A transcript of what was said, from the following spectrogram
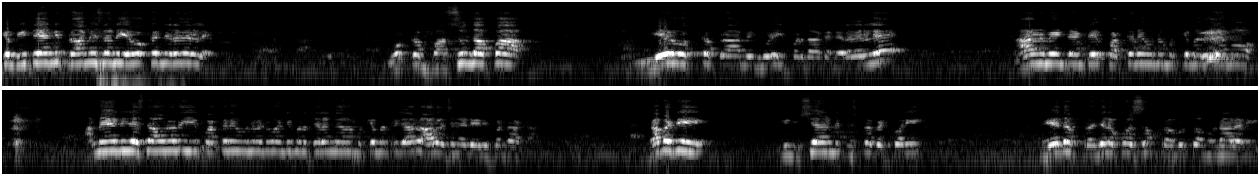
ఇక మిగతా అన్ని ప్రామిస్లను ఏ ఒక్కటి నెరవేరలే. ఒక్క బస్సు తప్ప ఏ ఒక్క ప్రామిస్ కూడా ఇప్పటిదాకా నెరవేరలే. కారణం ఏంటంటే పక్కనే ఉన్న ముఖ్యమంత్రి ఏమో అన్నయ్యని చేస్తా ఉన్నాడు? ఈ పక్కనే ఉన్నటువంటి మన తెలంగాణ ముఖ్యమంత్రి గారు ఆలోచన లేదు ఇప్పటిదాకా. కాబట్టి ఈ విషయాన్ని దృష్టిలో పెట్టుకొని పేద ప్రజల కోసం ప్రభుత్వం ఉండాలని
